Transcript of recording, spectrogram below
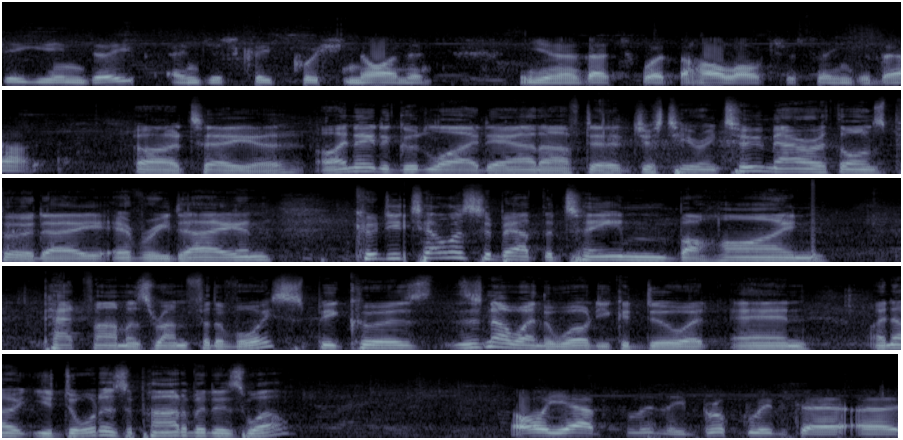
dig in deep and just keep pushing on. And, you know, that's what the whole ultra scene's about. I tell you, I need a good lie down after just hearing two marathons per day every day. And could you tell us about the team behind Pat Farmer's Run for the Voice? Because there's no way in the world you could do it. And I know your daughter's a part of it as well. Oh yeah, absolutely. Brooke lives. Uh, uh,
